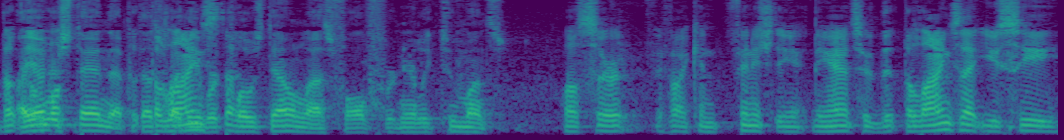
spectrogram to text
the- I the lo- understand that, but the that's why they lines were that- closed down last fall for nearly two months. Well, sir, if I can finish the, the answer, the, the lines that you see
